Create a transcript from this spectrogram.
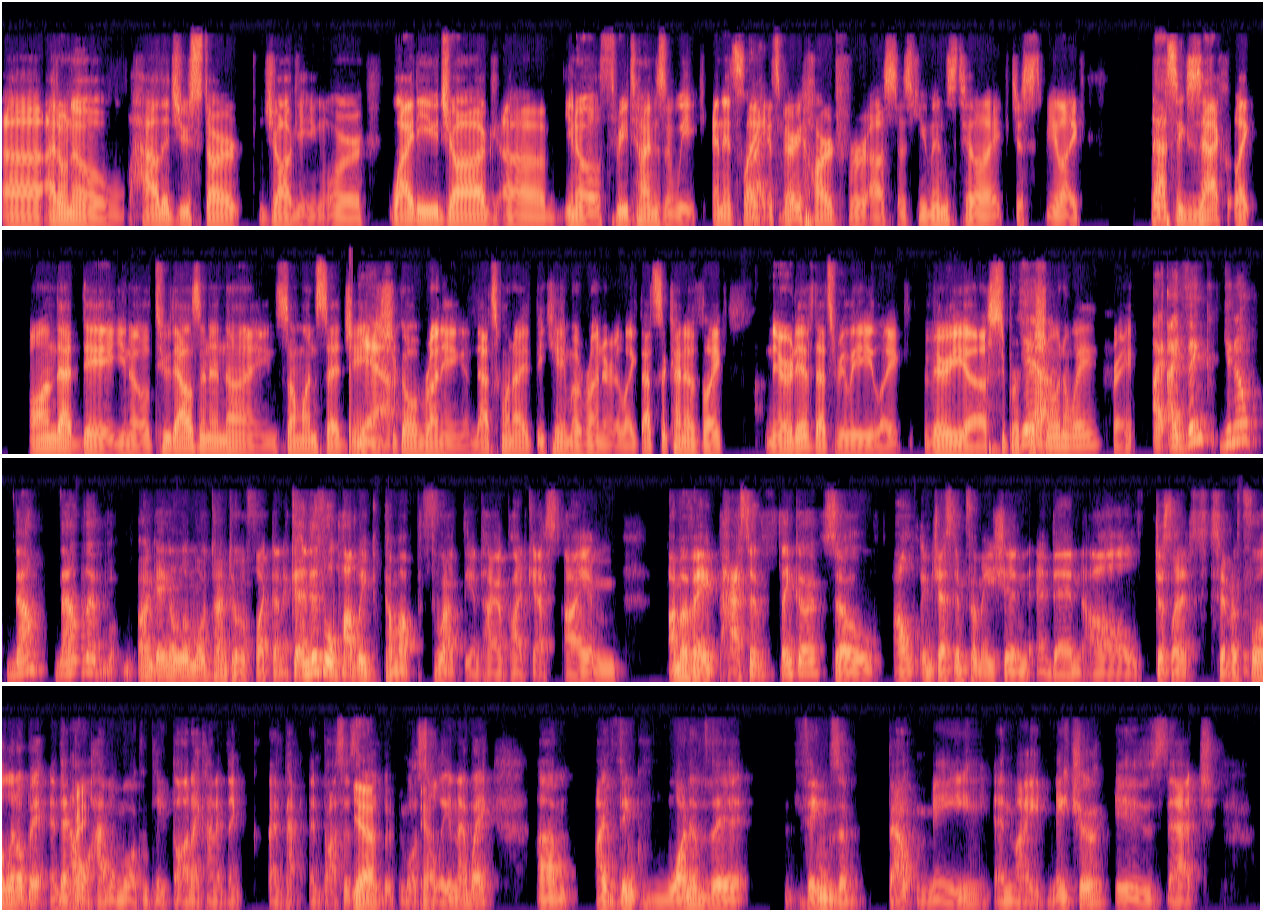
Uh, I don't know. How did you start jogging, or why do you jog? Uh, you know, three times a week, and it's like right. it's very hard for us as humans to like just be like, that's exactly like on that day, you know, 2009, someone said, James, yeah. you should go running. And that's when I became a runner. Like, that's the kind of like narrative that's really like very uh, superficial yeah. in a way, right? I, I think, you know, now, now that I'm getting a little more time to reflect on it, and this will probably come up throughout the entire podcast, I am. I'm a very passive thinker, so I'll ingest information and then I'll just let it simmer for a little bit, and then right. I'll have a more complete thought. I kind of think and, and process yeah. a little bit more slowly yeah. in that way. Um, I think one of the things about me and my nature is that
